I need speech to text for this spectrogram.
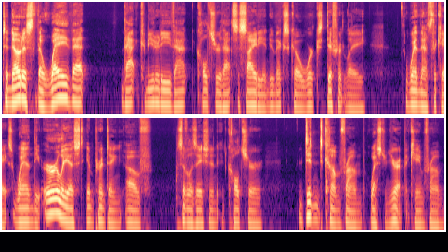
to notice the way that that community, that culture, that society in New Mexico works differently when that's the case. When the earliest imprinting of civilization and culture didn't come from Western Europe, it came from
